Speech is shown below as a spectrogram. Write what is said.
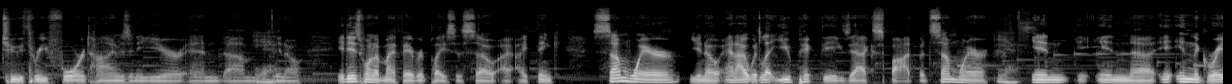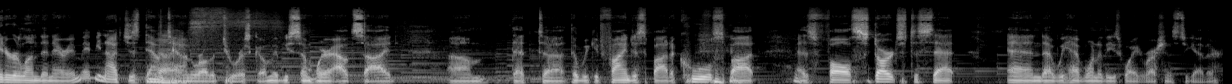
two, three, four times in a year, and um, Yeah. you know, it is one of my favorite places. So I, I think somewhere, you know, and I would let you pick the exact spot, but somewhere yes. in in uh, in the greater London area, maybe not just downtown Nice. where all the tourists go, maybe somewhere outside um, that uh, that we could find a spot, a cool spot, as fall starts to set, and uh, we have one of these White Russians together.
